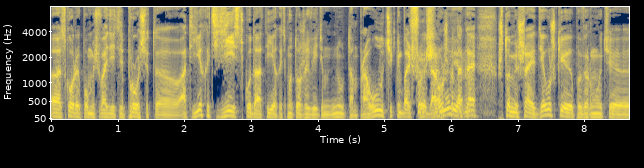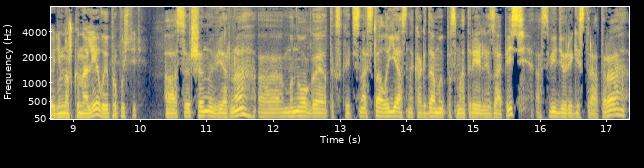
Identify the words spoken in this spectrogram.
э, скорая помощь водитель просит э, отъехать, есть куда отъехать, мы тоже видим, ну там проулочек небольшой, Совершенно дорожка верно. такая, что мешает девушке повернуть э, немножко налево и пропустить. А, совершенно верно. А, многое, так сказать, стало ясно, когда мы посмотрели запись а, с видеорегистратора,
